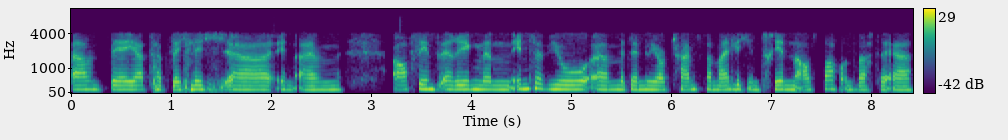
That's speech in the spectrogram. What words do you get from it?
ähm, der ja tatsächlich äh, in einem aufsehenserregenden Interview äh, mit der New York Times vermeintlich in Tränen ausbrach und sagte, er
